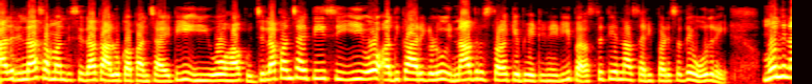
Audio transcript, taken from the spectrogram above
ಆದ್ರಿಂದ ಸಂಬಂಧಿಸಿದ ತಾಲೂಕಾ ಪಂಚಾಯಿತಿ ಇಒ ಹಾಗೂ ಜಿಲ್ಲಾ ಪಂಚಾಯಿತಿ ಸಿಇಒ ಅಧಿಕಾರಿಗಳು ಇನ್ನಾದರೂ ಸ್ಥಳಕ್ಕೆ ಭೇಟಿ ನೀಡಿ ಪರಿಸ್ಥಿತಿಯನ್ನ ಸರಿಪಡಿಸದೆ ಹೋದರೆ ಮುಂದಿನ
